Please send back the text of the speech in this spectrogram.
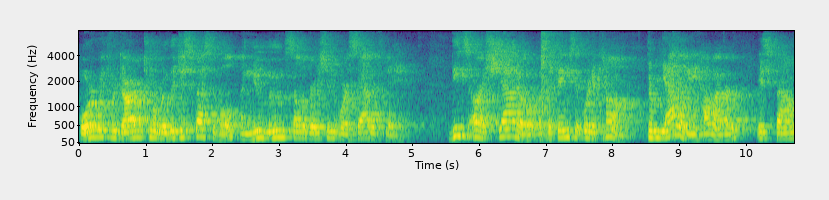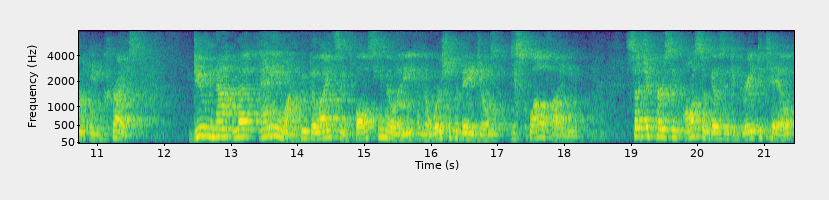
or with regard to a religious festival, a new moon celebration, or a Sabbath day. These are a shadow of the things that were to come. The reality, however, is found in Christ. Do not let anyone who delights in false humility and the worship of angels disqualify you. Such a person also goes into great detail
